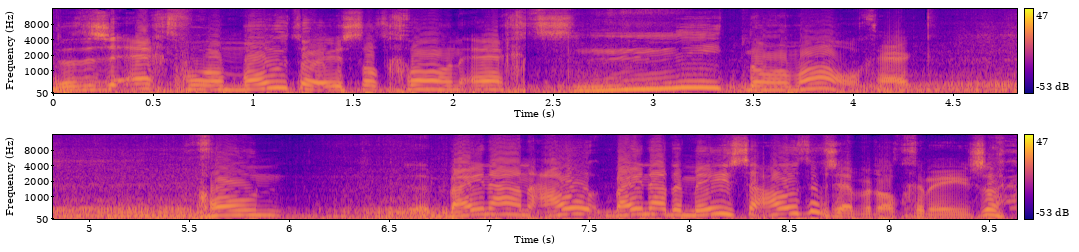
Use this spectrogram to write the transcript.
Dat is echt voor een motor is dat gewoon echt niet normaal, gek. Gewoon eh, bijna, een bijna de meeste auto's hebben dat genezen.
